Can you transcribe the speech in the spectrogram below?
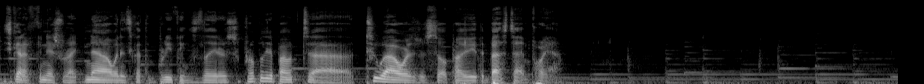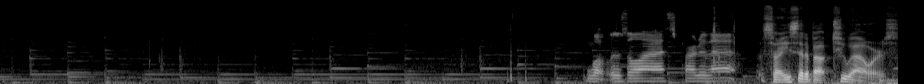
he's got to finish right now and he's got the briefings later, so probably about uh, two hours or so, probably the best time for you. What was the last part of that? Sorry, you said about two hours.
